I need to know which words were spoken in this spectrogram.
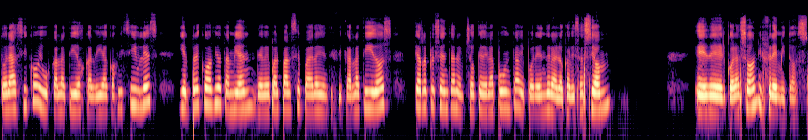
torácico y buscar latidos cardíacos visibles y el precordio también debe palparse para identificar latidos que representan el choque de la punta y por ende la localización eh, del corazón y frémitos.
